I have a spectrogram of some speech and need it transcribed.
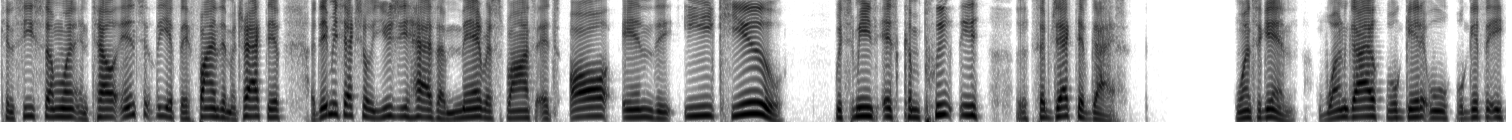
can see someone and tell instantly if they find them attractive, a demisexual usually has a man response. It's all in the EQ, which means it's completely uh, subjective, guys. Once again, one guy will get it, will, will get the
